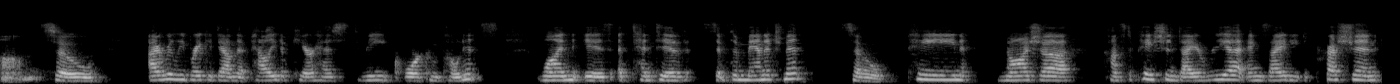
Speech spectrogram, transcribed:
Um, so I really break it down that palliative care has three core components. One is attentive symptom management. So pain, nausea, constipation, diarrhea, anxiety, depression,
